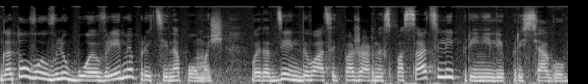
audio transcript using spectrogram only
готовую в любое время прийти на помощь. В этот день 20 пожарных спасателей приняли присягу.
